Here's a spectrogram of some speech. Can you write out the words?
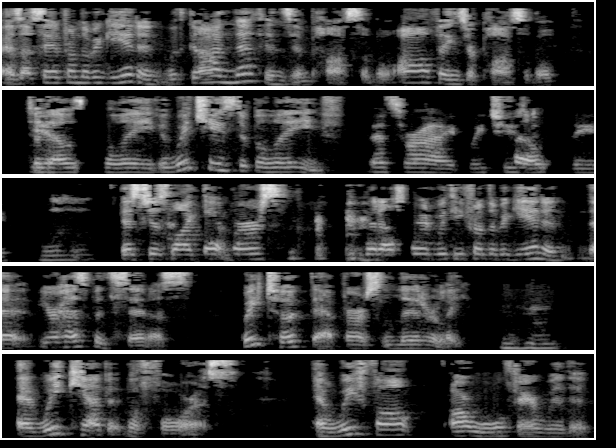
as I said from the beginning, with God, nothing's impossible. All things are possible to yeah. those who believe and we choose to believe. That's right. We choose so, to believe. Mm-hmm. It's just like that verse that I shared with you from the beginning that your husband sent us. We took that verse literally mm-hmm. and we kept it before us and we fought our warfare with it.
